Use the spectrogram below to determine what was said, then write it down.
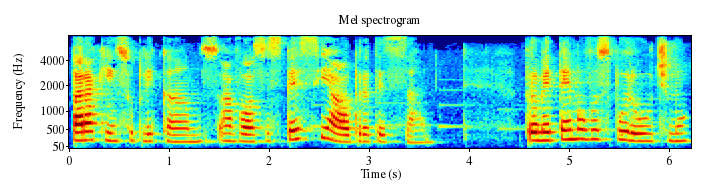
para quem suplicamos a vossa especial proteção. Prometemo-vos, por último,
